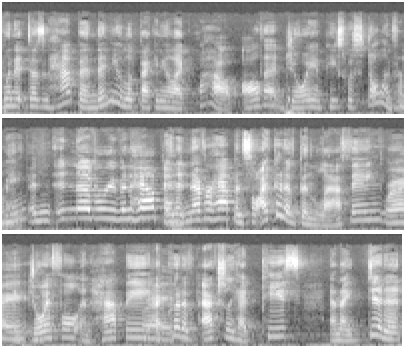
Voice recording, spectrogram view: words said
when it doesn't happen, then you look back and you're like, wow, all that joy and peace was stolen from me. And it never even happened. And it never happened. So I could have been laughing Right. and joyful and happy. I could have actually had peace, and I didn't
